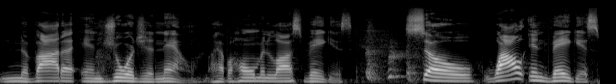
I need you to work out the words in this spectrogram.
Nevada and Georgia now. I have a home in Las Vegas. So, while in Vegas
